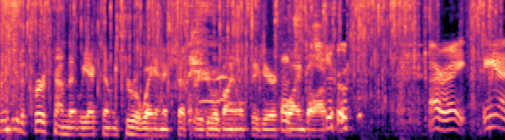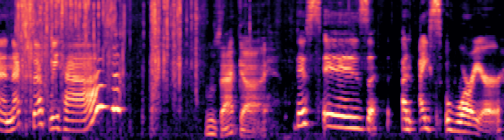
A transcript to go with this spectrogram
Wouldn't be the first time that we accidentally threw away an accessory to a vinyl figure blind box. true. All right. And next up we have Who's that guy? this is an ice warrior.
